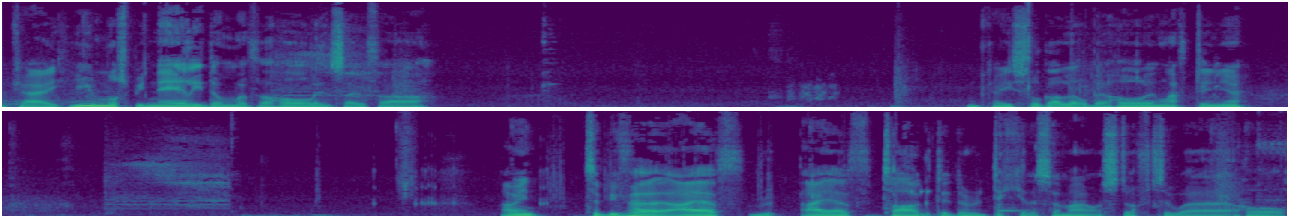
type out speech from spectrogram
Okay, you must be nearly done with the hauling so far. Okay, you still got a little bit of hauling left in you. I mean, to be fair, I have I have targeted a ridiculous amount of stuff to uh, haul.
